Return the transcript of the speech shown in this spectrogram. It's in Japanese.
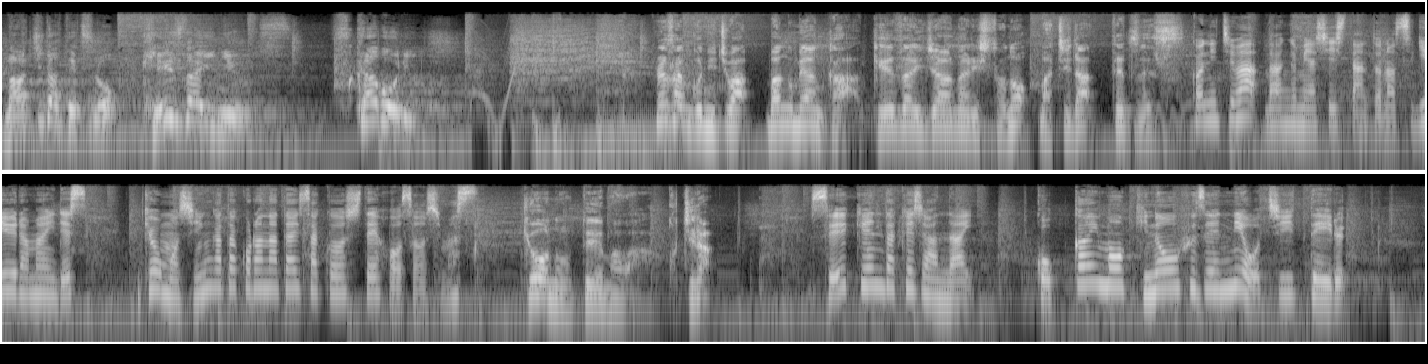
町田鉄の経済ニュース深掘り。皆さんこんにちは。番組アンカー経済ジャーナリストの町田鉄です。こんにちは。番組アシスタントの杉浦舞です。今日も新型コロナ対策をして放送します。今日のテーマはこちら。政権だけじゃない。国会も機能不全に陥っている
